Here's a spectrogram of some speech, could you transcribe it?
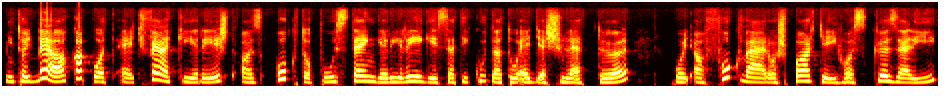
mint hogy Bea kapott egy felkérést az Octopus Tengeri Régészeti Kutató Egyesülettől, hogy a Fokváros partjaihoz közeli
